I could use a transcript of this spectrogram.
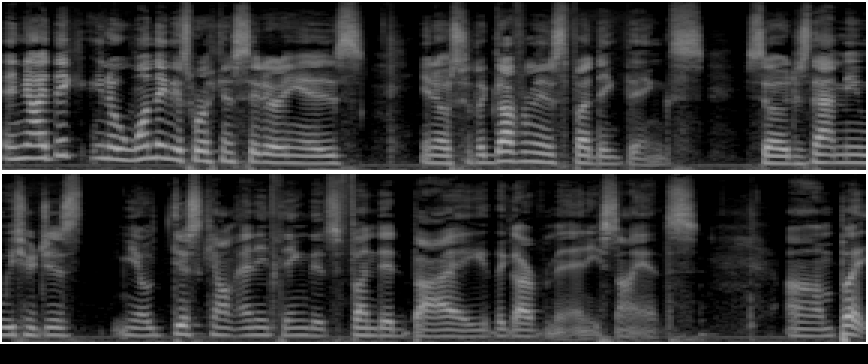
And you know, I think you know one thing that's worth considering is you know, so the government is funding things. So does that mean we should just you know discount anything that's funded by the government, any science? Um, but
